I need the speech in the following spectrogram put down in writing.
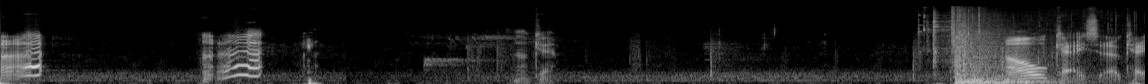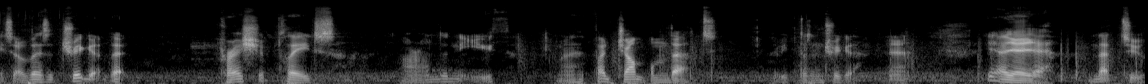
Ah! Ah! Okay. Okay, so okay, so there's a trigger that pressure plates are underneath. If I jump on that, doesn't trigger. Yeah, yeah, yeah, yeah. That too.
